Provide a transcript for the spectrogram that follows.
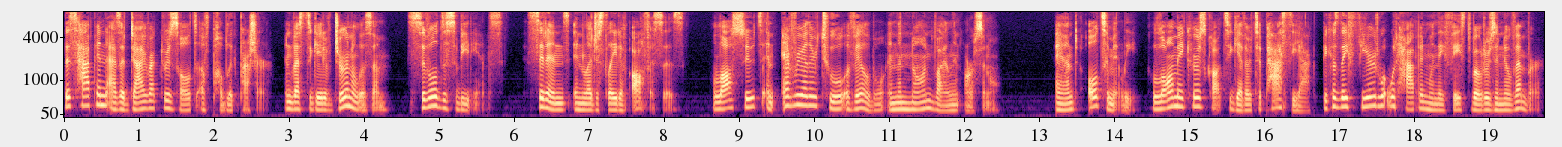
This happened as a direct result of public pressure, investigative journalism, civil disobedience, sit ins in legislative offices, lawsuits, and every other tool available in the nonviolent arsenal. And ultimately, lawmakers got together to pass the act because they feared what would happen when they faced voters in November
